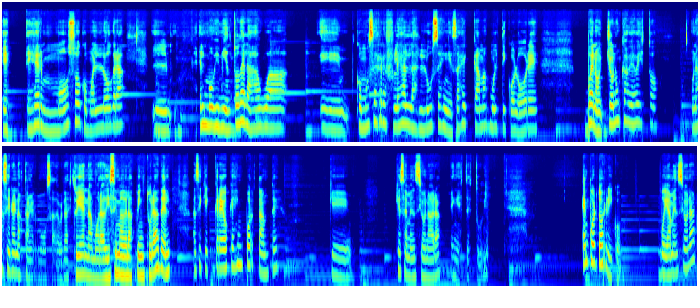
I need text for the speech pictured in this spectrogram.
Es, hermoso como él logra el, movimiento del agua, eh, cómo se reflejan las luces en esas escamas multicolores. Bueno, yo nunca había visto una sirena tan hermosa, de verdad. Estoy enamoradísima de las pinturas de él. Así que creo que es importante que, que se mencionara en este estudio. En Puerto Rico voy a mencionar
